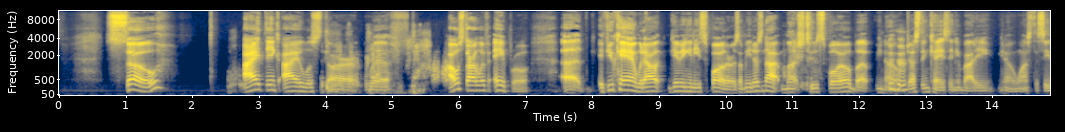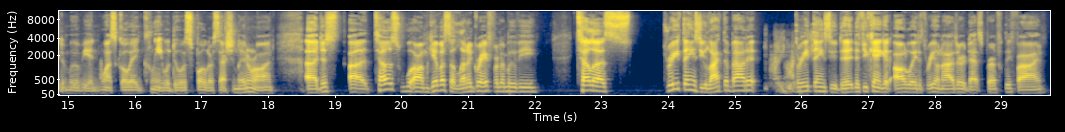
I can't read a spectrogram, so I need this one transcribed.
So, I think I will start with I will start with April. Uh, if you can, without giving any spoilers. I mean, there's not much to spoil, but you know, Mhm. just in case anybody you know wants to see the movie and wants to go in clean, we'll do a spoiler session later on. Uh, just uh, tell us, um, give us a letter grade for the movie. Tell us three things you liked about it, three things you did. If you can't get all the way to three on either, that's perfectly fine.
